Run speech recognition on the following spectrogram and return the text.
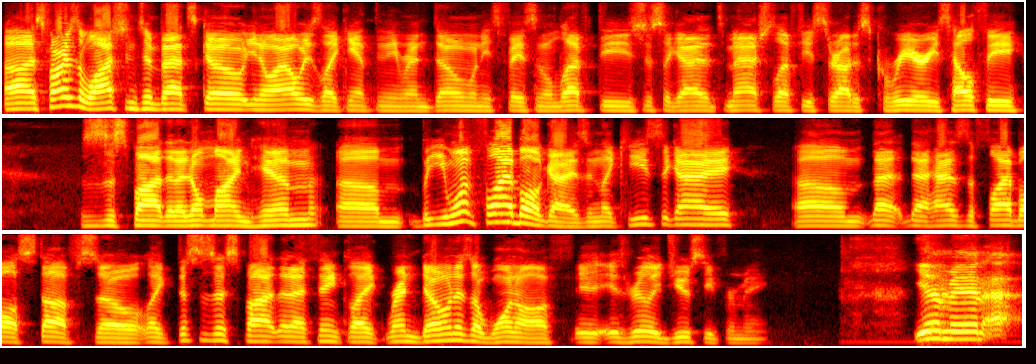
Uh, as far as the Washington bats go, you know, I always like Anthony Rendon when he's facing the lefty. He's just a guy that's mashed lefties throughout his career. He's healthy. This is a spot that I don't mind him. Um, but you want fly ball guys, and like he's the guy um, that that has the fly ball stuff. So like this is a spot that I think like Rendon as a one off is, is, really juicy for me. Yeah, man. I,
